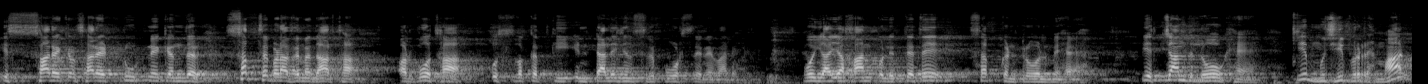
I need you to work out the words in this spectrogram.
इस सारे के सारे टूटने के अंदर सबसे बड़ा जिम्मेदार था। और वो था उस वक़्त की इंटेलिजेंस रिपोर्ट्स देने वाले वो याया खान को लिखते थे, सब कंट्रोल में है। ये चंद लोग हैं। ये मुजीबर रहमान?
